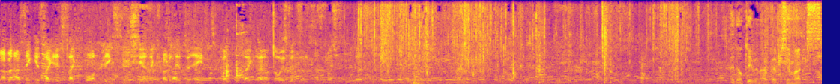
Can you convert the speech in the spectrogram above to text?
No, but I think it's like it's like one big sushi and they cut it into eight. But like I don't know if it's as much food as eight. I don't even have Pepsi Max.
